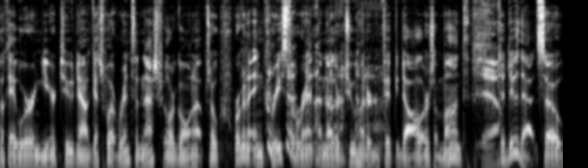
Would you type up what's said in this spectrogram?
"Okay, we're in year two now. Guess what? Rents in Nashville are going up, so we're going to increase the rent another two hundred and fifty dollars a month Yeah. to do that. So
